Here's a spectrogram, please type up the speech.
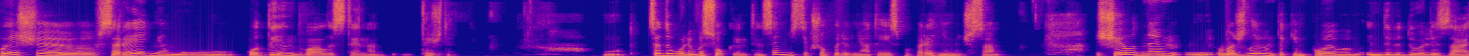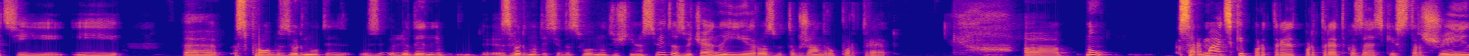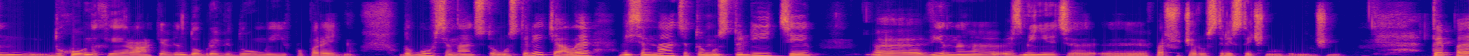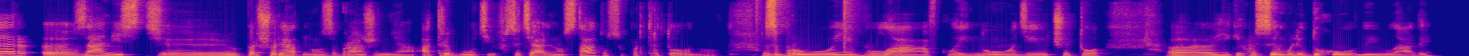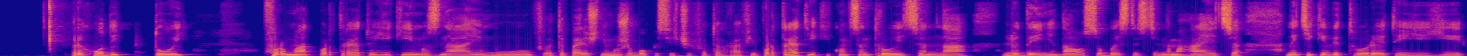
пише в середньому один-два листи на тиждень. От. Це доволі висока інтенсивність, якщо порівняти її з попередніми часами. Ще одним важливим таким проявом індивідуалізації і е, спроб звернути людини звернутися до свого внутрішнього світу, звичайно, є розвиток жанру портрету. Е, ну, Сарматський портрет, портрет козацьких старшин, духовних ієрархів, він добре відомий і в попередню добу в 17 столітті, але в 18 столітті е, він е, змінюється е, в першу чергу в стилістичному відношенні. Тепер е, замість е, першорядного зображення атрибутів соціального статусу портретованого зброї, булав, клейнодів чи то е, якихось символів духовної влади, приходить той формат портрету, який ми знаємо в теперішньому живописі чи фотографії. Портрет, який концентрується на людині, на особистості, намагається не тільки відтворити її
